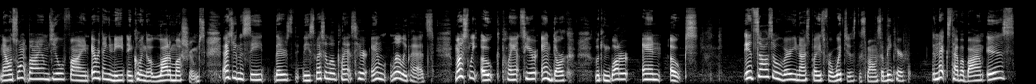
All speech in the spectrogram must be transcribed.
Now, in swamp biomes, you'll find everything you need, including a lot of mushrooms. As you can see, there's these special little plants here and lily pads. Mostly oak plants here and dark looking water and oaks. It's also a very nice place for witches to spawn, so be careful. The next type of biome is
